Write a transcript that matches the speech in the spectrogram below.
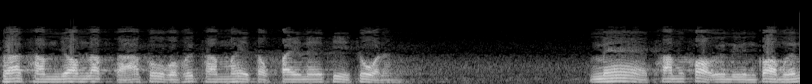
พระธรรมย่อมรักษาผู้ประพฤติธรรมไม่ให้ตกไปในที่ชั่วนั้นแม่ทำข้ออื่นๆก็เหมือน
